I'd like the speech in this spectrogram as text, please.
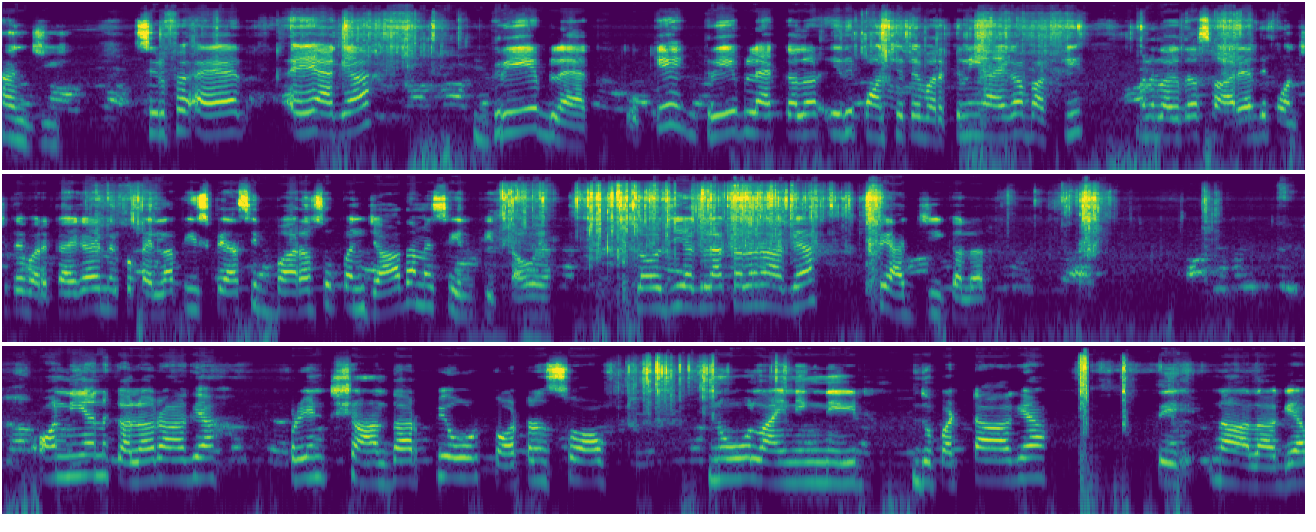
ਹਾਂਜੀ। ਸਿਰਫ ਇਹ ਇਹ ਆ ਗਿਆ grey black okay grey black colour, ਇਹਦੇ ਪੌਂਚੇ ਤੇ ਵਰਕ ਨਹੀਂ ਆਏਗਾ, ਬਾਕੀ ਮੈਨੂੰ ਲੱਗਦਾ ਸਾਰਿਆਂ ਦੇ ਪੌਂਚੇ ਤੇ ਵਰਕ ਆਏਗਾ। ਇਹ ਮੇਰੇ ਕੋਲ ਪਹਿਲਾ ਪੀਸ ਪਿਆ ਸੀ 1250 ਦਾ ਮੈਂ ਸੇਲ ਕੀਤਾ ਹੋਇਆ। ਲਓ ਜੀ, ਅਗਲਾ ਕਲਰ ਆ ਗਿਆ ਪਿਆਜੀ ਕਲਰ ਓਨੀਅਨ ਕਲਰ ਆ ਗਿਆ। ਪ੍ਰਿੰਟ ਸ਼ਾਨਦਾਰ pure cotton soft no lining need dupatta ਆ ਗਿਆ ਤੇ ਨਾਲ ਆ ਗਿਆ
